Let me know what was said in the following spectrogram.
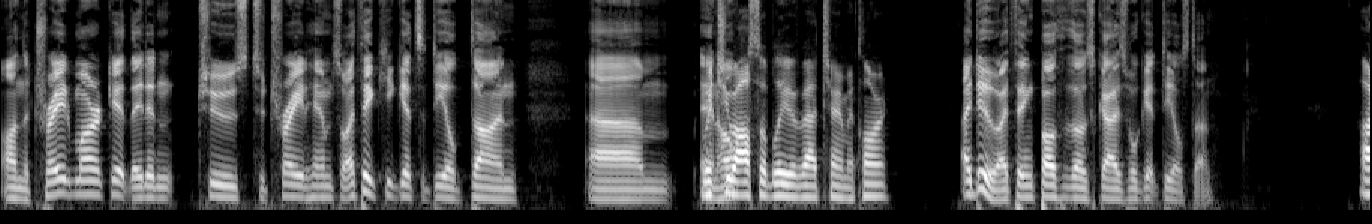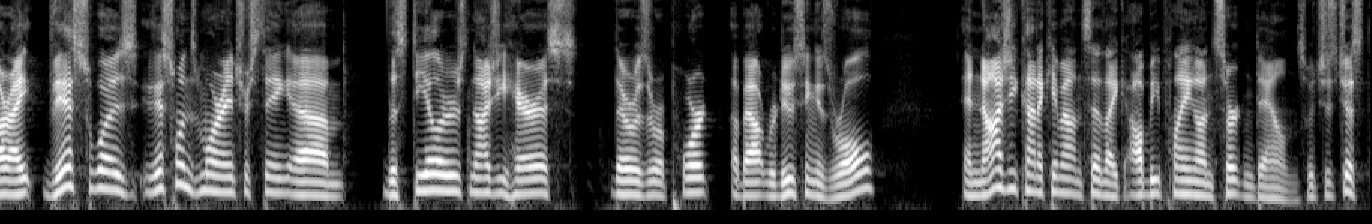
on the trade market. They didn't choose to trade him, so I think he gets a deal done. Um, Which you hope- also believe about Terry McLaurin. I do. I think both of those guys will get deals done. All right, this was this one's more interesting. Um, the Steelers, Najee Harris. There was a report about reducing his role, and Najee kind of came out and said like, "I'll be playing on certain downs," which is just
